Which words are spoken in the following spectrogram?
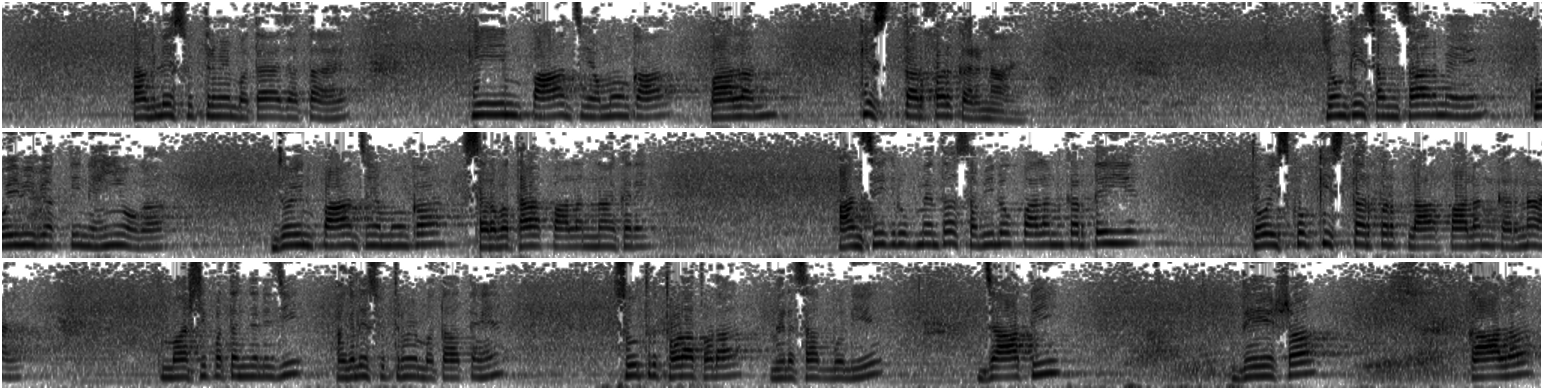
अगले सूत्र में बताया जाता है कि इन पाँच यमों का पालन किस स्तर पर करना है। क्योंकि संसार में कोई भी व्यक्ति नहीं होगा जो इन पाँच यमों का सर्वथा पालन ना करे। आंशिक रूप में तो सभी लोग पालन करते ही है। तो इसको किस स्तर पर पालन करना है? महर्षि पतंजलि जी अगले सूत्र में बताते हैं। सूत्र थोड़ा थोड़ा मेरे साथ बोलिए। जाति, देश, काल,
